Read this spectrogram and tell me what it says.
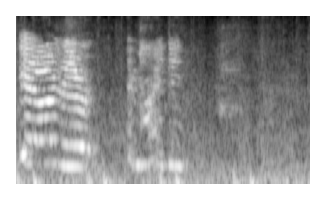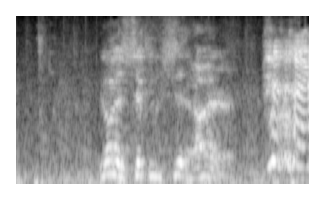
Get out of there! I'm hiding. You always some shit higher.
